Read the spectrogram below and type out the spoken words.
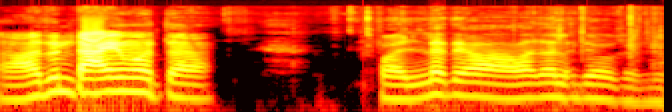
अजून टाइम होता. पडलं तेव्हा आवाज आला तेव्हा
